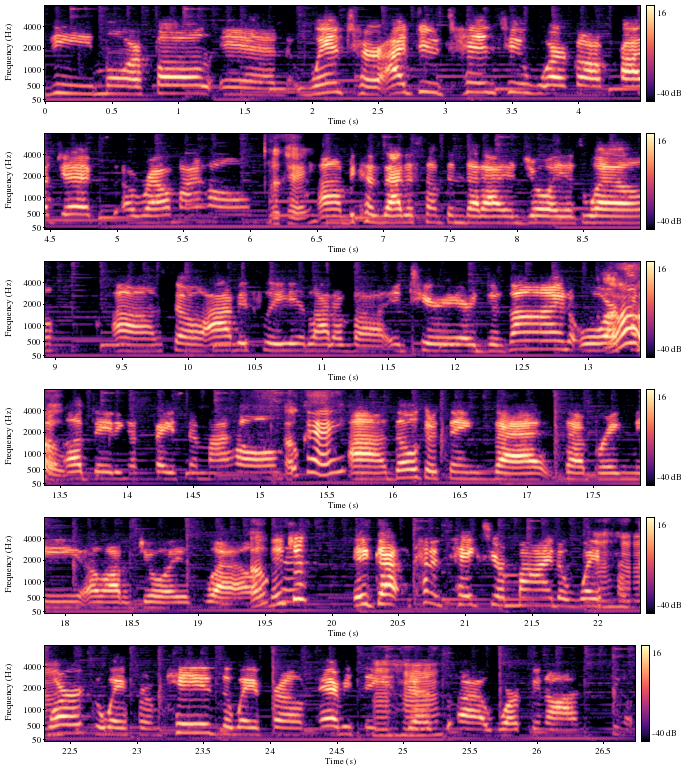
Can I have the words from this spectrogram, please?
the more fall and winter, I do tend to work on projects around my home. Okay. Um, because that is something that I enjoy as well. Um, so obviously a lot of uh, interior design or oh. kind of oh. updating a space in my home. Okay. Uh, those are things that that bring me a lot of joy as well. Okay. And it just it got kind of takes your mind away mm-hmm. from work, away from kids, away from everything, mm-hmm. just uh, working on you know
